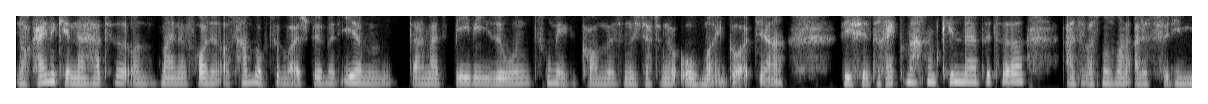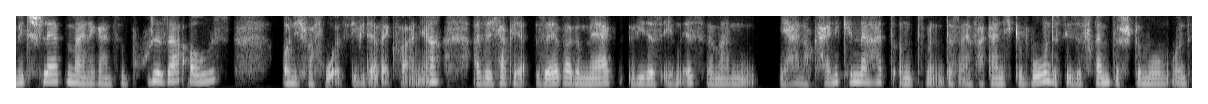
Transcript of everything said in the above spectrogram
noch keine Kinder hatte und meine Freundin aus Hamburg zum Beispiel mit ihrem damals Babysohn zu mir gekommen ist und ich dachte nur, oh mein Gott, ja, wie viel Dreck machen Kinder bitte? Also was muss man alles für die mitschleppen? Meine ganze Bude sah aus und ich war froh, als die wieder weg waren, ja. Also ich habe ja selber gemerkt, wie das eben ist, wenn man ja noch keine Kinder hat und das einfach gar nicht gewohnt ist, diese Fremdbestimmung und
